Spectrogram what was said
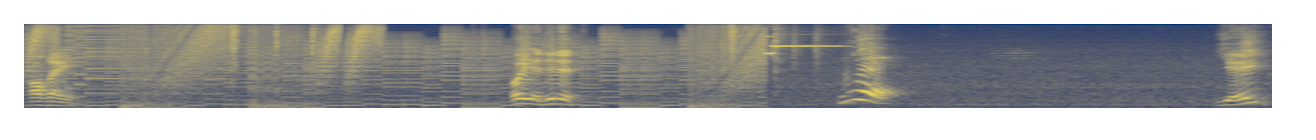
Okay. Uy, I did it. Whoa! Yay?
